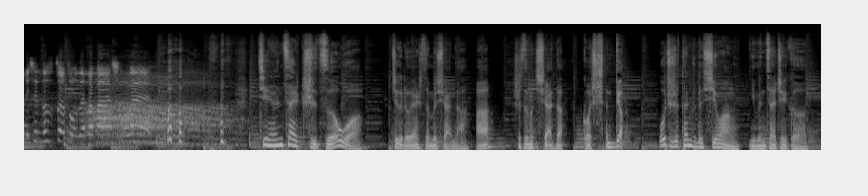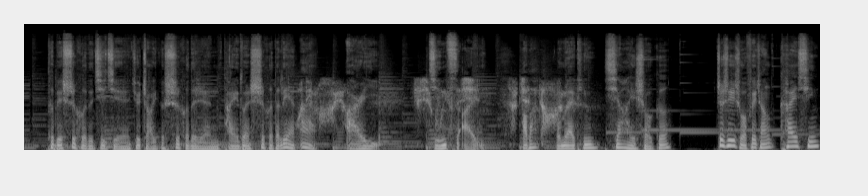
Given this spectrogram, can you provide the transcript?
你现在是这种人了吗？请问？竟然在指责我，这个留言是怎么选的啊？是怎么选的？给我删掉！我只是单纯的希望你们在这个特别适合的季节，去找一个适合的人，谈一段适合的恋爱而已，仅此而已。好吧，我们来听下一首歌。这是一首非常开心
